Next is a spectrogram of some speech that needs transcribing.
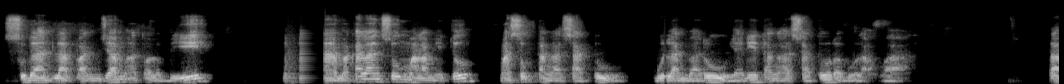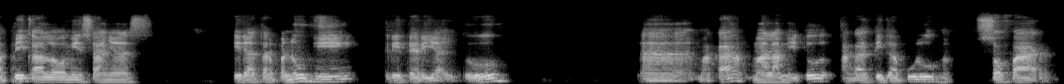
sudah 8 jam atau lebih nah maka langsung malam itu masuk tanggal 1 bulan baru jadi tanggal 1 Rabu Awal tapi kalau misalnya tidak terpenuhi kriteria itu, nah maka malam itu tanggal 30 so far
